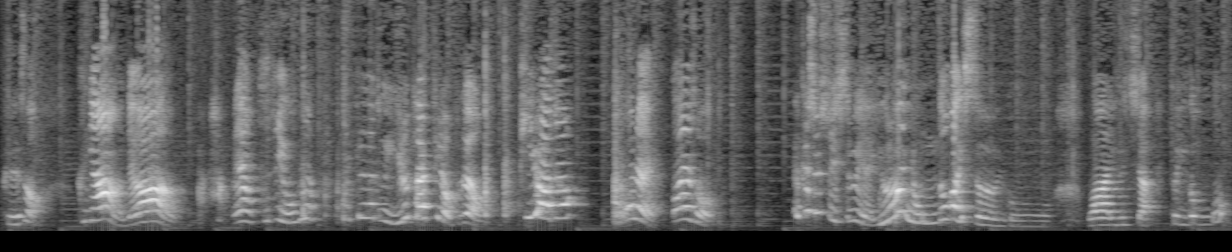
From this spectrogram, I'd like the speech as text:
그래서 그냥 내가 하- 그냥 굳이 여기서 이렇게 해가지고 이렇게 할 필요 없어요. 필요하죠? 꺼내, 꺼내서 이렇게 쓸 수 있습니다. 이런 용도가 있어요, 이거. 와, 이거 진짜 저 이거 보고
